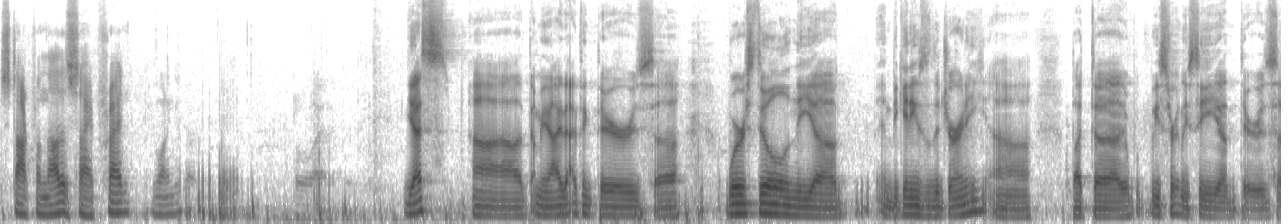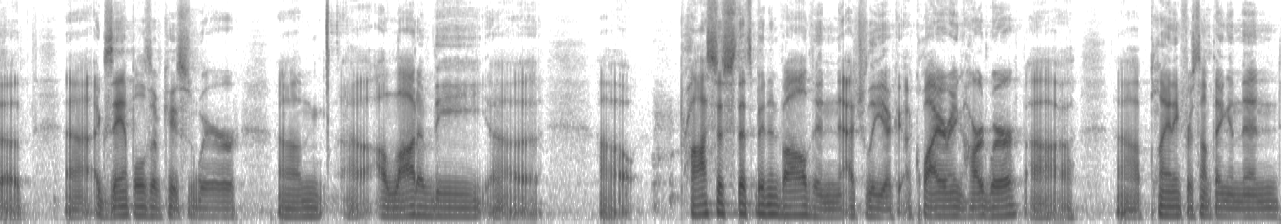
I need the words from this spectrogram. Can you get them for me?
start from the other side. Fred, you want to go? Yes. Uh, I mean, I, I think there's, uh, we're still in the uh, in beginnings of the journey, uh, but uh, we certainly see uh, there's uh, uh, examples of cases where um, a lot of the process that's been involved in actually acquiring hardware, uh, uh, planning for something, and then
